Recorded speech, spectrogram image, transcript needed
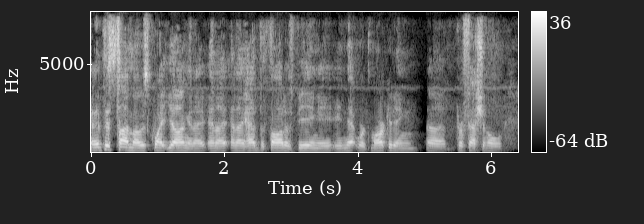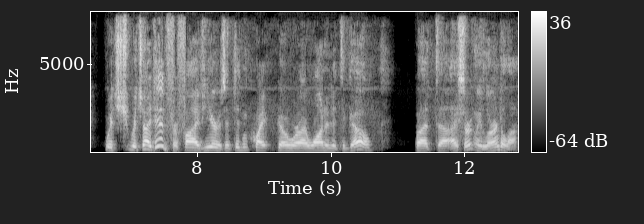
and at this time, I was quite young, and I and I and I had the thought of being a, a network marketing uh, professional, which which I did for five years. It didn't quite go where I wanted it to go, but uh, I certainly learned a lot.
